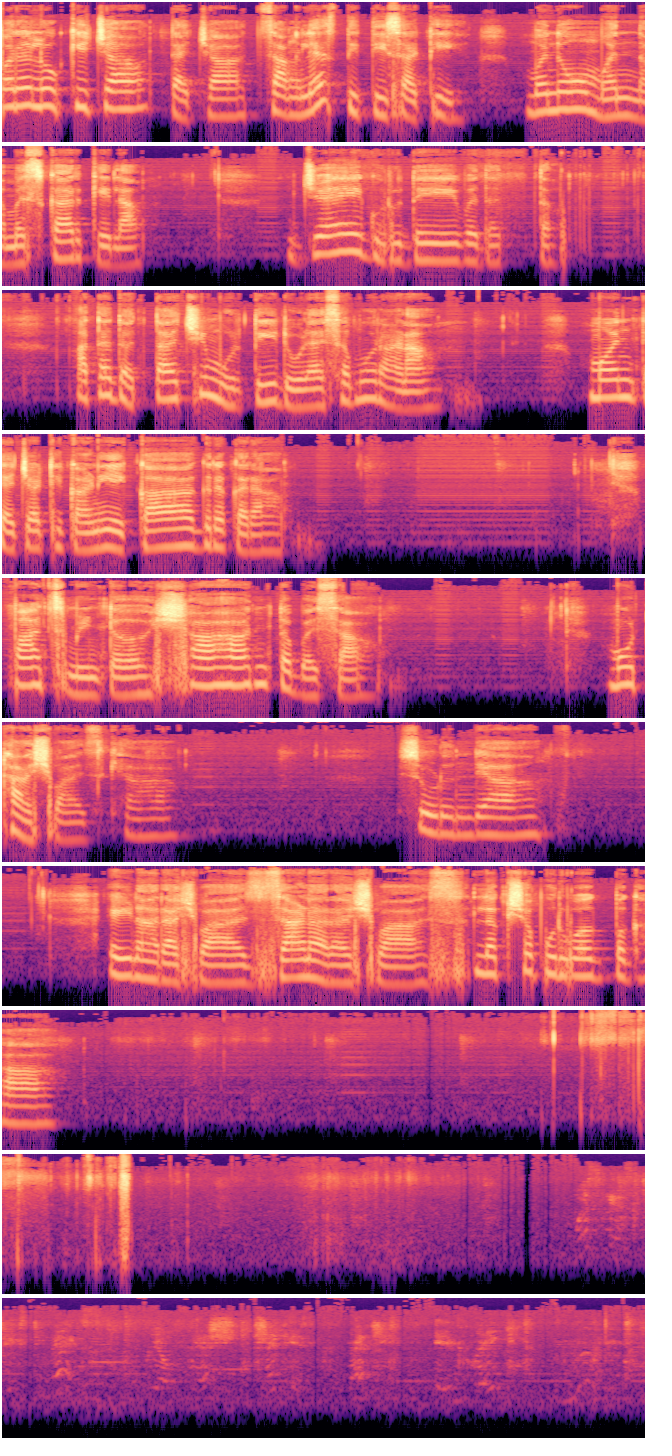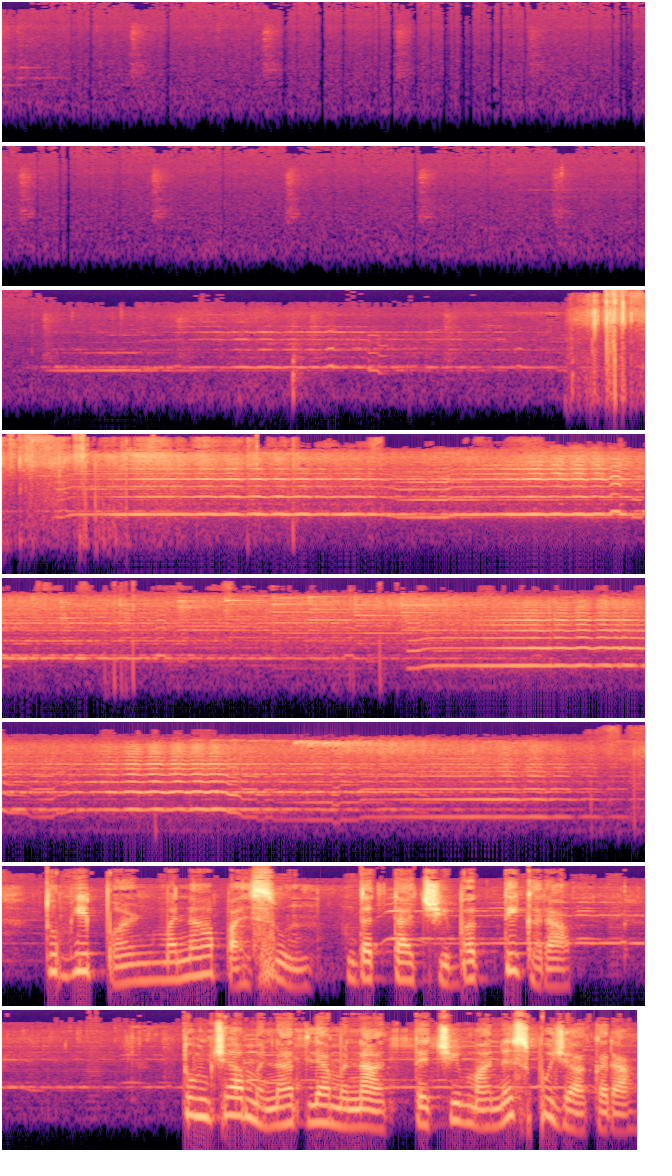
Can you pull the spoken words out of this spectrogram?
परलोकीच्या त्याच्या चांगल्या स्थितीसाठी मनोमन नमस्कार केला. जय गुरुदेव दत्त. आता दत्ताची मूर्ती डोळ्यासमोर आणा. मन त्याच्या ठिकाणी एकाग्र करा. पाच मिनटं शांत बसा. मोठा श्वास घ्या. सोडून द्या. येणारा श्वास जाणारा श्वास लक्षपूर्वक बघा. तुम्ही पण मनापासून दत्ताची भक्ती करा. तुमच्या मनातल्या मनात त्याची मानसपूजा करा.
